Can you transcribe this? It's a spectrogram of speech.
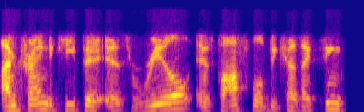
I'm trying to keep it as real as possible because I think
